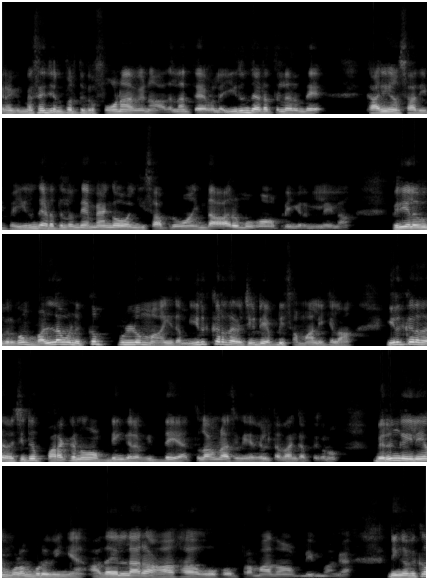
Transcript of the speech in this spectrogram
எனக்கு மெசேஜ் அனுப்புறதுக்கு ஃபோனாக வேணும் அதெல்லாம் தேவையில்லை. இருந்த இடத்துல இருந்தே காரியம் சாதிப்பேன். இருந்த இடத்துல இருந்தே மேங்கோ வாங்கி சாப்பிடுவோம் இந்த ஆறுமுகம் அப்படிங்கிற நிலையெல்லாம் பெரிய அளவுக்கு இருக்கும். வல்லவனுக்கு புல்லும் ஆயுதம். இருக்கிறத வச்சுக்கிட்டு எப்படி சமாளிக்கலாம்? இருக்கிறத வச்சுட்டு பறக்கணும் அப்படிங்கிற வித்தையை துலாம் ராசி நேர்கள்ட்ட தான் கற்றுக்கணும் வெறுங்கையிலேயே முழம்புடுவீங்க அதை எல்லாரும் ஆஹா ஓஹோ பிரமாதம் அப்படிம்பாங்க. நீங்கள் விற்க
